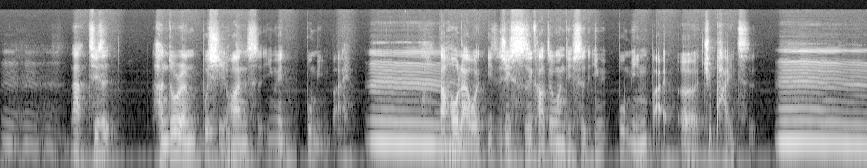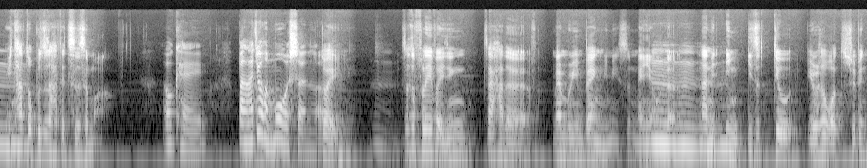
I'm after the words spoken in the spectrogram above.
嗯嗯嗯。那其实很多人不喜欢，是因为不明白。嗯。到后来，我一直去思考这个问题，是因为不明白而去排斥。嗯。因为他都不知道他在吃什么。OK，本来就很陌生了。对，嗯，这个 flavor 已经在他的 memory bank 里面是没有的。嗯，那你硬一直丢，比如说我随便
